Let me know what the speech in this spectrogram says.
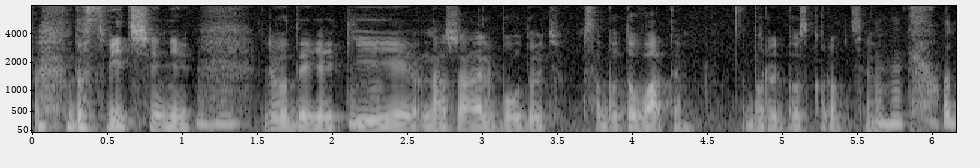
досвідчені люди, які, на жаль, будуть саботувати боротьбу з корупцією. От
